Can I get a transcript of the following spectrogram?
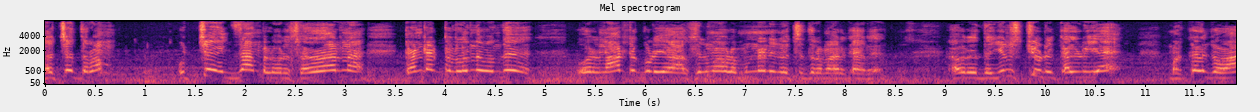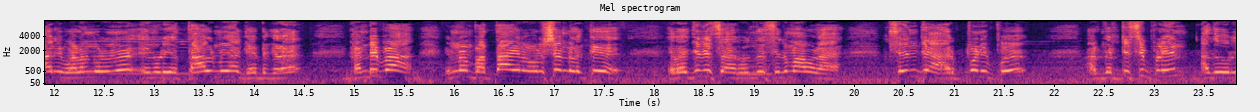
நட்சத்திரம் உச்ச எக்ஸாம்பிள் ஒரு சாதாரண கண்டக்டர்லேருந்து வந்து ஒரு நாட்டுக்குடைய சினிமாவில் முன்னணி நட்சத்திரமாக இருக்கார். அவர் இந்த இன்ஸ்டியூட் கல்வியை மக்களுக்கு வாரி வழங்கணும்னு என்னுடைய தாழ்மையாக கேட்டுக்கிறேன். கண்டிப்பாக இன்னும் பத்தாயிரம் வருஷங்களுக்கு ரஜினி சார் வந்து சினிமாவில் செஞ்ச அர்ப்பணிப்பு அந்த டிசிப்ளின் அது ஒரு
